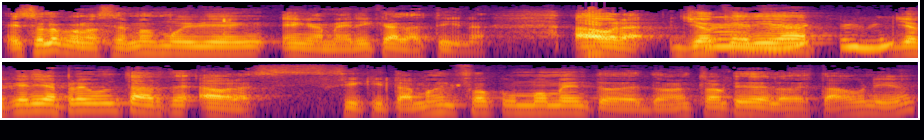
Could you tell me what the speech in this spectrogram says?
Eso lo conocemos muy bien en América Latina. Ahora, yo quería, yo quería preguntarte, ahora, si quitamos el foco un momento de Donald Trump y de los Estados Unidos,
